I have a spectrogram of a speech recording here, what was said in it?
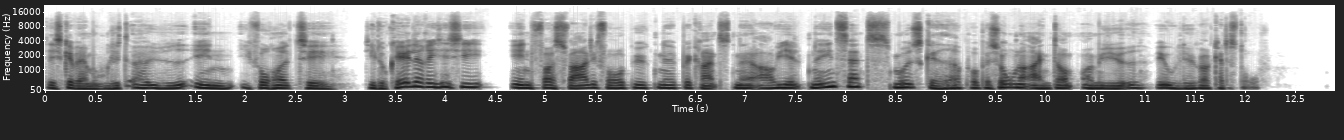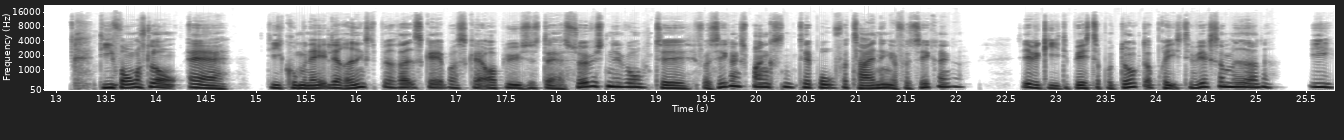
det skal være muligt at yde en i forhold til de lokale risici en forsvarlig forebyggende, begrænsende og afhjælpende indsats mod skader på personer, ejendom og miljøet ved ulykker og katastrofer. De foreslår, at de kommunale redningsberedskaber skal oplyses deres serviceniveau til forsikringsbranchen til brug for tegning af forsikringer. Det vil give det bedste produkt og pris til virksomhederne i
